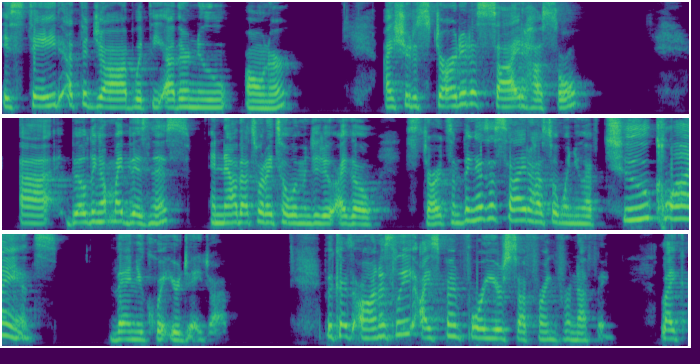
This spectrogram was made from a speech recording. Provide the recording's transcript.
is stayed at the job with the other new owner. I should have started a side hustle, uh, building up my business. And now that's what I tell women to do. I go, start something as a side hustle when you have two clients, then you quit your day job. Because honestly, I spent four years suffering for nothing. Like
